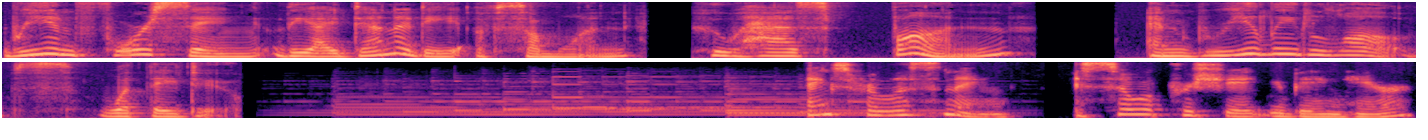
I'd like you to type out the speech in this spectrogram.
reinforcing the identity of someone who has fun and really loves what they do. Thanks for listening. I so appreciate you being here.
